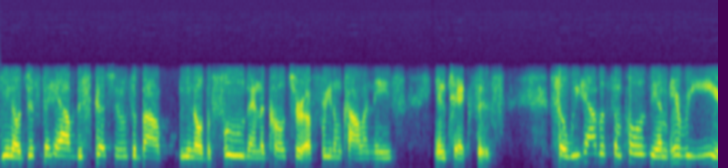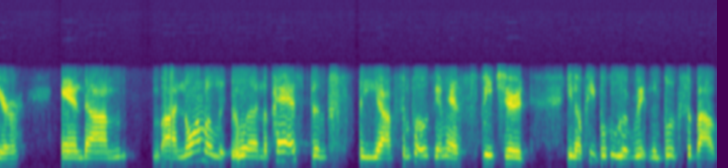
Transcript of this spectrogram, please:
you know, just to have discussions about you know the food and the culture of freedom colonies in Texas. So we have a symposium every year, and um, uh, normally, well, in the past, the the uh, symposium has featured, you know, people who have written books about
